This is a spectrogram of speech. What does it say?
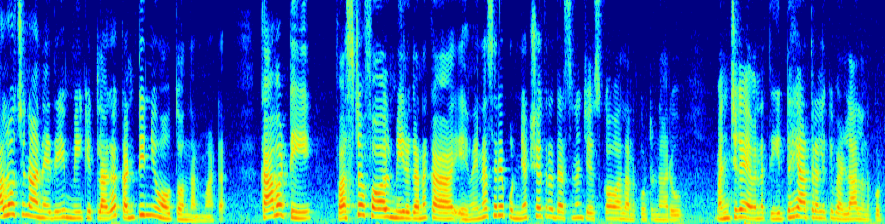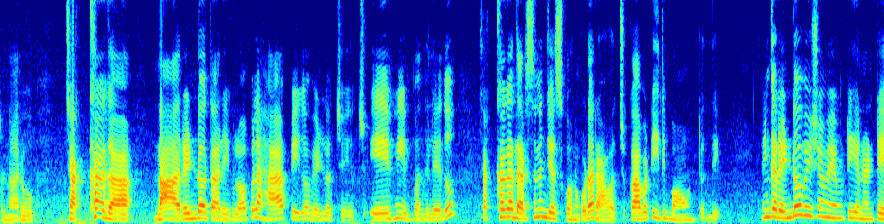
ఆలోచన అనేది మీకు ఇట్లాగా కంటిన్యూ అవుతుందన్నమాట. కాబట్టి ఫస్ట్ ఆఫ్ ఆల్ మీరు గనక ఏమైనా సరే పుణ్యక్షేత్ర దర్శనం చేసుకోవాలనుకుంటున్నారు మంచిగా ఏమైనా తీర్థయాత్రలకి వెళ్ళాలనుకుంటున్నారు చక్కగా నా రెండో తారీఖు లోపల హ్యాపీగా వెళ్ళి వచ్చేయచ్చు ఏమీ ఇబ్బంది లేదు. చక్కగా దర్శనం చేసుకొని కూడా రావచ్చు. కాబట్టి ఇది బాగుంటుంది. ఇంకా రెండో విషయం ఏమిటి అని అంటే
